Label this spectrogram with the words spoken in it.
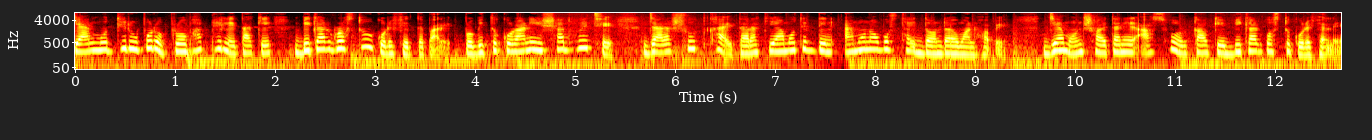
জ্ঞান বুদ্ধির উপরও প্রভাব ফেলে তাকে বিকারগ্রস্তও করে ফেলতে পারে। পবিত্র কোরআনে ঈর্ষাদ হয়েছে, যারা সুদ খায়, তারা কিয়ামতের দিন এমন অবস্থায় দণ্ডায়মান হবে, যেমন শয়তানের আসর কাউকে বিকারগ্রস্ত করে ফেলে।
